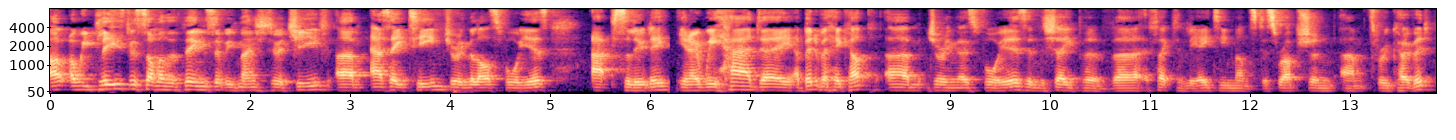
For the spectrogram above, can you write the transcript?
are, are, we pleased with some of the things that we've managed to achieve um, as a team during the last four years? Absolutely. You know, we had a, a bit of a hiccup um, during those four years in the shape of uh, effectively 18 months disruption um, through COVID.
